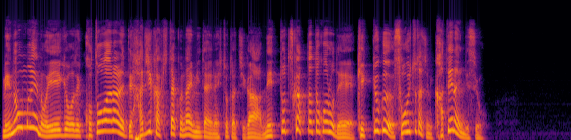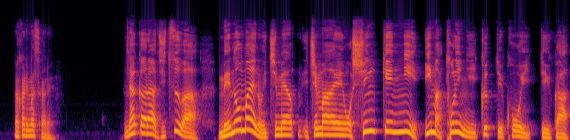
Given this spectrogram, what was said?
目の前の営業で断られて恥かきたくないみたいな人たちがネット使ったところで結局そういう人たちに勝てないんですよ。わかりますかね？だから実は目の前の1万 ,1 万円を真剣に今取りに行くっていう行為っていうか、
